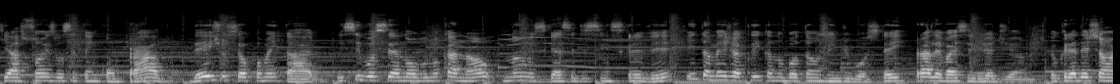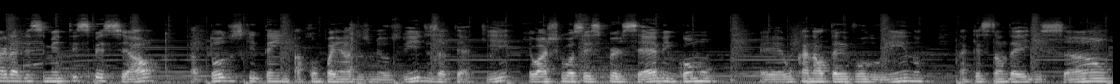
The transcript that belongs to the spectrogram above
que ações você tem comprado, deixe o seu comentário. E se você é novo no canal, não esqueça de se inscrever e também já clica no botãozinho de gostei para levar esse vídeo adiante. Eu queria deixar um agradecimento especial a todos que têm acompanhado os meus vídeos até aqui. Eu acho que vocês percebem como é, o canal está evoluindo, na questão da edição,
